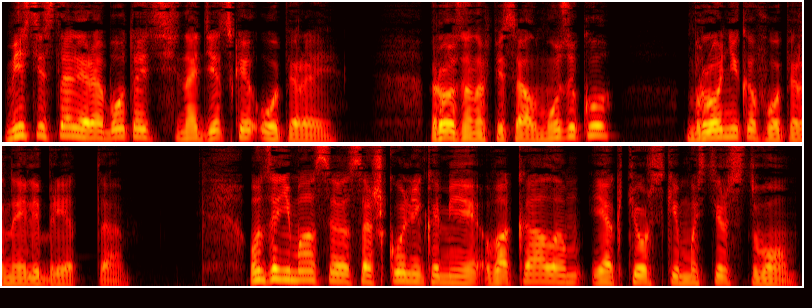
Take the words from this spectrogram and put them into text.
Вместе стали работать над детской оперой. Розанов писал музыку, Бронников — оперное либретто. Он занимался со школьниками вокалом и актерским мастерством.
